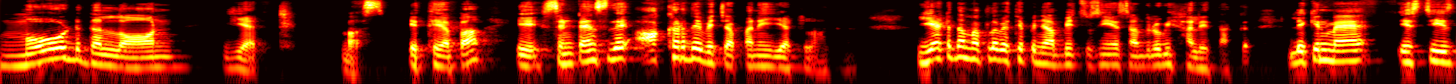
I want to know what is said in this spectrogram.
mowed the lawn yet ਬਸ, ਇੱਥੇ ਆਪਾਂ ਇਹ ਸੈਂਟੈਂਸ ਦੇ ਆਖਰ ਦੇ ਵਿੱਚ ਆਪਾਂ ਨੇ yet ਲਾ ਦੇਣਾ। Yet ਦਾ ਮਤਲਬ ਇੱਥੇ ਪੰਜਾਬੀ 'ਚ ਤੁਸੀਂ ਇਹ ਸਮਝ ਲਓ ਵੀ ਹਲੇ ਤੱਕ। ਲੇਕਿਨ ਮੈਂ ਇਸ ਚੀਜ਼,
